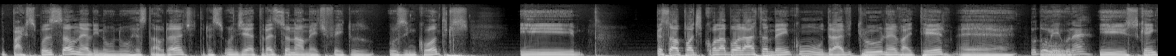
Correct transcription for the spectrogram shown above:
no Parque Exposição, né? Ali no, no restaurante, onde é tradicionalmente feito os, os encontros e o pessoal pode colaborar também com o drive-thru, né? Vai ter. É, no domingo, o, né? Isso. Quem,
